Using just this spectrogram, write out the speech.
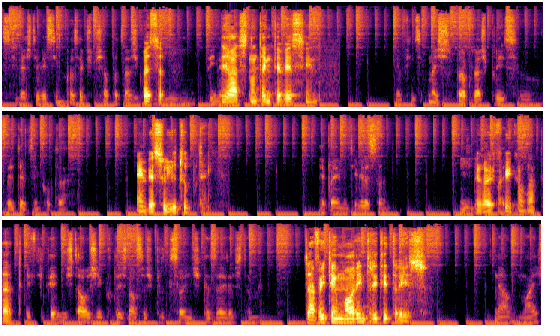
se tiveres TV5, consegues puxar para trás. Pois é. e- e Eu fim acho que não de tenho semana, TV sim. no fim de semana. Mas se procurares por isso, deves encontrar. Em ver se o YouTube tem. Epá, é muito engraçado. E, Agora epá, fiquei com vontade. e fiquei nostálgico das nossas produções caseiras também. Já vi, tem uma hora e 33. Não, mais.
